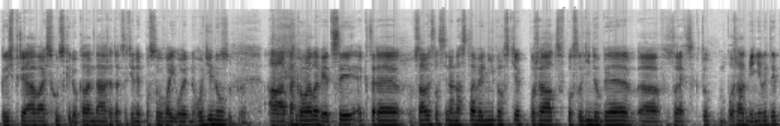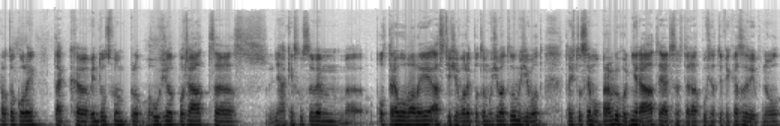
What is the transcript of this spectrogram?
Když přidáváš schůzky do kalendáře, tak se ti neposouvají o jednu hodinu. Super. A takovéhle věci, které v závislosti na nastavení prostě pořád v poslední době, eh, jak se to pořád měnily ty protokoly, tak eh, Windows Phone bohužel pořád eh, nějakým způsobem eh, otravovali a stěžovali potom uživatelům život, takže to jsem opravdu hodně rád. Já jsem si teda push notifikace vypnul,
